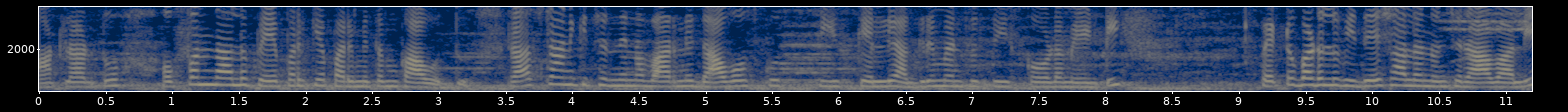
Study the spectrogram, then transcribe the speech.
మాట్లాడుతూ ఒప్పందాలు పేపర్కే పరిమితం కావద్దు. రాష్ట్రానికి చెందిన వారిని దావోస్కు తీసుకెళ్ళి అగ్రిమెంట్లు తీసుకోవడం ఏంటి? పెట్టుబడులు విదేశాల నుంచి రావాలి.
